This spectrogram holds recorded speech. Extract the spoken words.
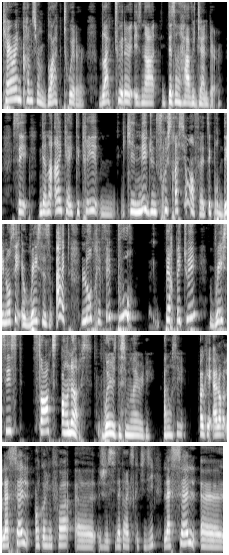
Karen comes from Black Twitter. Black Twitter is not doesn't have a gender. C'est il y en a un qui a été créé qui est né d'une frustration en fait. C'est pour dénoncer a racism act. L'autre est fait pour perpétuer racist thoughts on us. Where is the similarity? I don't see it. Ok, alors la seule, encore une fois, euh, je suis d'accord avec ce que tu dis, la seule euh,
